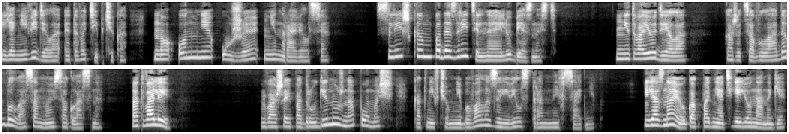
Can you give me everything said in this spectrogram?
Я не видела этого типчика, но он мне уже не нравился. Слишком подозрительная любезность. «Не твое дело», Кажется, Влада была со мной согласна. «Отвали!» «Вашей подруге нужна помощь», — как ни в чем не бывало, заявил странный всадник. «Я знаю, как поднять ее на ноги.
